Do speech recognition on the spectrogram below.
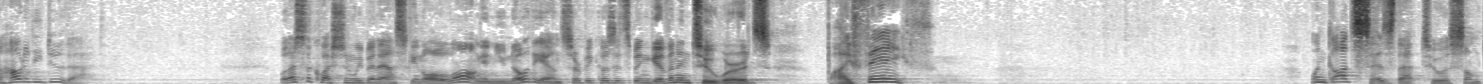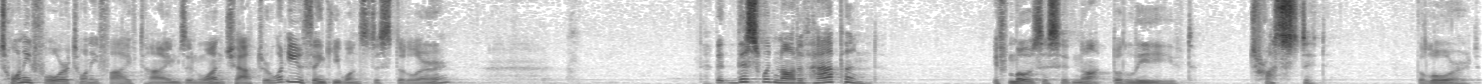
Now, how did he do that? Well, that's the question we've been asking all along, and you know the answer because it's been given in two words by faith. When God says that to us some 24, 25 times in one chapter, what do you think He wants us to learn? That this would not have happened if Moses had not believed, trusted the Lord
